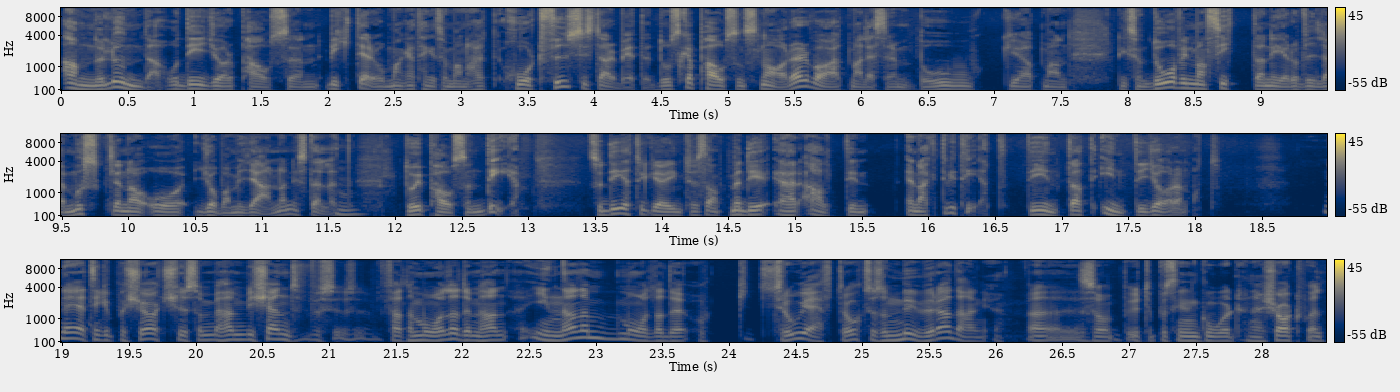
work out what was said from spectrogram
annorlunda och det gör pausen viktigare. Och man kan tänka sig att man har ett hårt fysiskt arbete, då ska pausen snarare vara att man läser en bok, att man, liksom, då vill man sitta ner och vila musklerna och jobba med hjärnan istället. Mm. Då är pausen det. Så det tycker jag är intressant, men det är alltid en aktivitet. Det är inte att inte göra något. Nej, jag tänker på Churchill, som han blir känd för att han målade, men han, innan han målade och tror jag efter också, så murade han ju eh, så, ute på sin gård, den här Chartwell.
